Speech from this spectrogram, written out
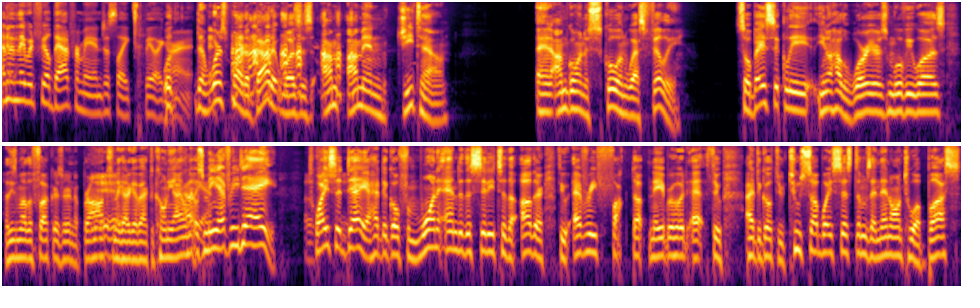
and then they would feel bad for me and just like be like, Well, all right. the worst part about it was is I'm I'm in G Town, and I'm going to school in West Philly. So basically, you know how the Warriors movie was? How these motherfuckers are in the Bronx and they got to get back to Coney Island. Oh, that was yeah. me every day. Twice a day, I had to go from one end of the city to the other through every fucked up neighborhood. eh, Through I had to go through two subway systems and then onto a bus,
